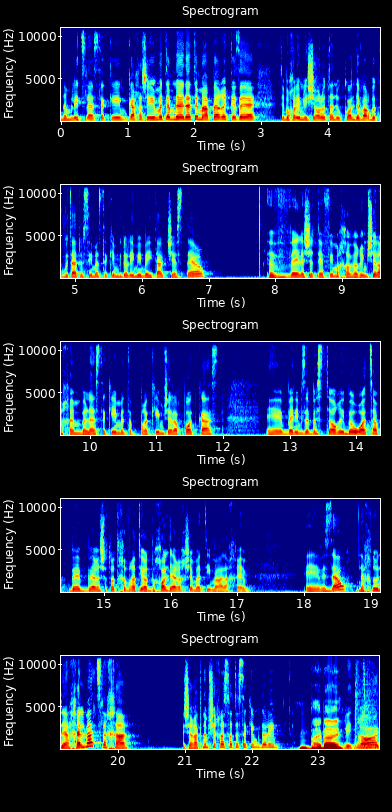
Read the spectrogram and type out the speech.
ונמליץ לעסקים, ככה שאם אתם נהניתם מהפרק הזה, אתם יכולים לשאול אותנו כל דבר בקבוצת עושים עסקים גדולים עם מיטל צ'סנר, ולשתף עם החברים שלכם, בעלי עסקים, את הפרקים של הפודקאסט, בין אם זה בסטורי, בוואטסאפ, ברשתות חברתיות, בכל דרך שמתאימה לכם. אה, וזהו, אנחנו נאחל בהצלחה, ושרק נמשיך לעשות עסקים גדולים. ביי ביי. להתראות.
